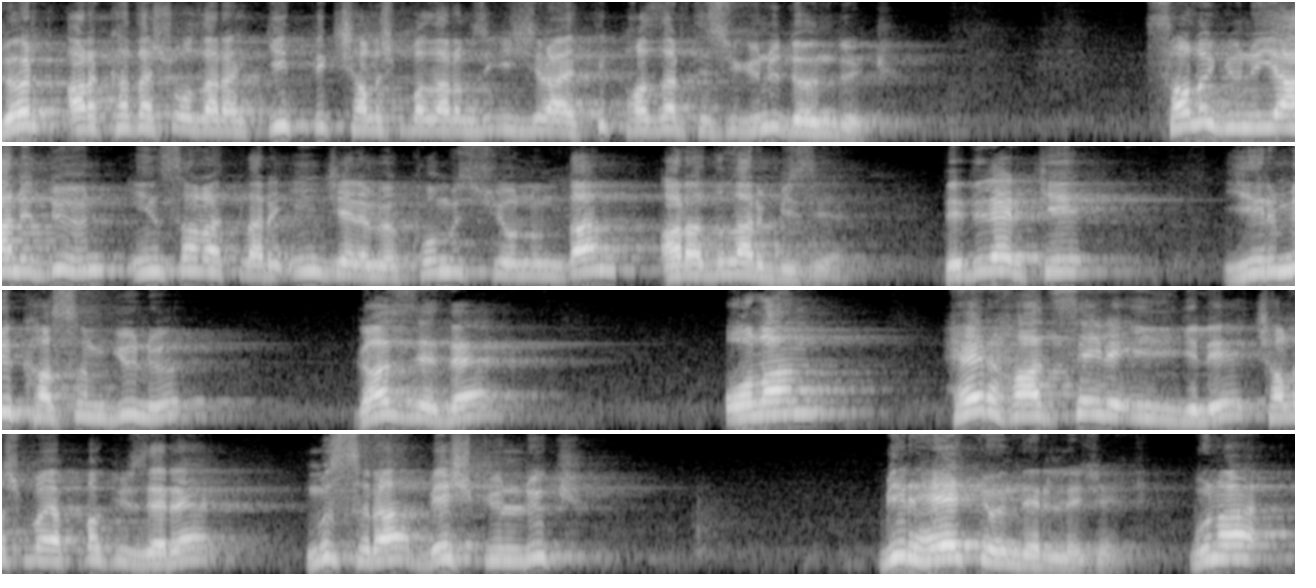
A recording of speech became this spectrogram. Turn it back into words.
Dört arkadaş olarak gittik, çalışmalarımızı icra ettik. Pazartesi günü döndük. Salı günü yani dün İnsan Hakları İnceleme Komisyonu'ndan aradılar bizi. Dediler ki 20 Kasım günü Gazze'de olan her hadiseyle ilgili çalışma yapmak üzere Mısır'a 5 günlük bir heyet gönderilecek. Buna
